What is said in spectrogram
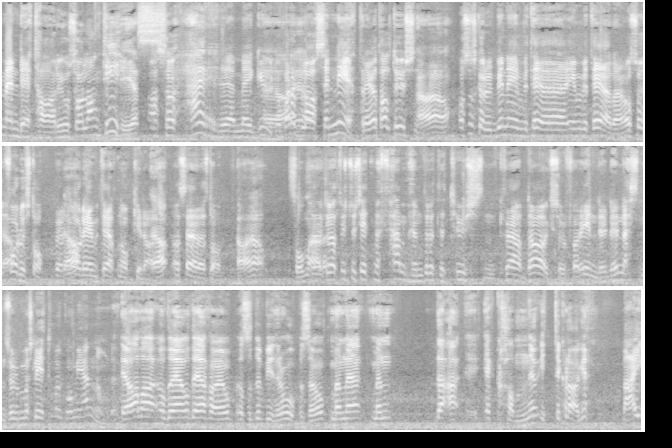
Men det tar jo så lang tid. Yes. Altså, herre med gud. Ja, å bare ja. bla seg ned 3500. Ja, ja. Og så skal du begynne å invitere, invitere og så Ja. får du stopp. Nå Ja. har du invitert nok i dag. Ja. Og så er det stopp. ja, ja. Sånn er det Hvis du sitter med 500 til 1000 hver dag, så du får inn det, er nesten så du må slite med å komme gjennom det. Ja da, og det, og det jo Altså, det begynner å hope seg opp, men, jeg, men det er, jeg kan jo ikke klage. Nei.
